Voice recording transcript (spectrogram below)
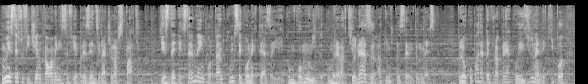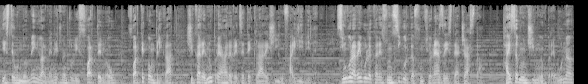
Nu este suficient ca oamenii să fie prezenți în același spațiu. Este extrem de important cum se conectează ei, cum comunică, cum relaționează atunci când se întâlnesc. Preocuparea pentru a crea coeziune în echipă este un domeniu al managementului foarte nou, foarte complicat și care nu prea are rețete clare și infailibile. Singura regulă care sunt sigur că funcționează este aceasta. Hai să muncim împreună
